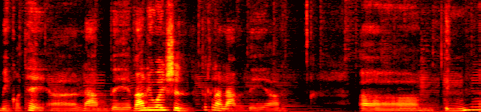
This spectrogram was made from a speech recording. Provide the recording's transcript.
Mình có thể uh, làm về valuation tức là làm về uh, uh, tính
